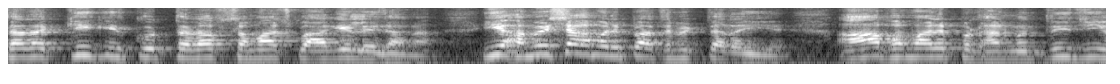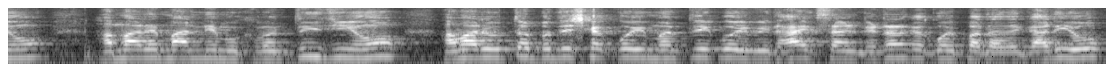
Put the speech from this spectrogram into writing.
तरक्की की तरफ़ समाज को आगे ले जाना। ये हमेशा हमारी प्राथमिकता रही है। आप हमारे प्रधानमंत्री जी हों, हमारे माननीय मुख्यमंत्री जी हों, हमारे उत्तर प्रदेश का कोई मंत्री, कोई विधायक, संगठन का कोई पदाधिकारी हो,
